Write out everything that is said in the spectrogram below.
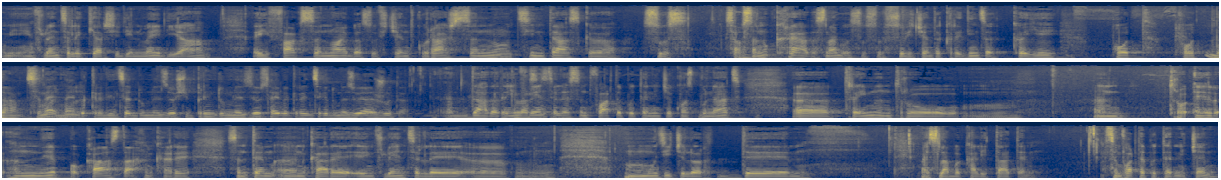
influențele chiar și din media îi fac să nu aibă suficient curaj să nu țintească sus sau să nu creadă, să nu aibă suficientă credință că ei pot pot da, să nu aibă credință în Dumnezeu și prin Dumnezeu să aibă credință că Dumnezeu îi ajută. Da, dar influențele sunt foarte puternice, cum spuneați. Uh, trăim într-o într-o er, în epoca asta în care suntem, în care influențele uh, muzicilor de mai slabă calitate sunt foarte puternice Uh,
